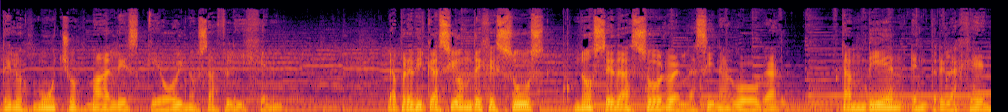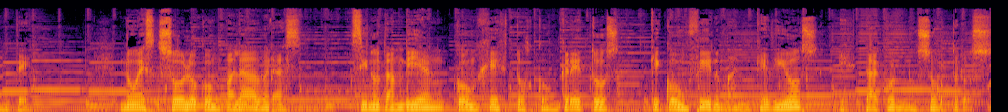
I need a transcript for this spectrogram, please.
de los muchos males que hoy nos afligen. La predicación de Jesús no se da solo en la sinagoga, también entre la gente no es solo con palabras, sino también con gestos concretos que confirman que Dios está con nosotros.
